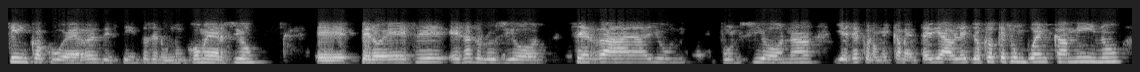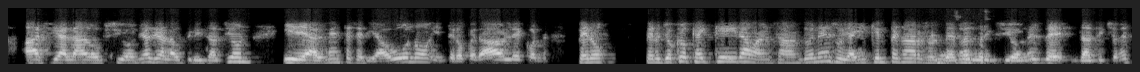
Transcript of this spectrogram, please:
cinco QRs distintos en un, comercio, eh, pero ese, esa solución cerrada y un, funciona y es económicamente viable, yo creo que es un buen camino hacia la adopción y hacia la utilización. Idealmente sería uno interoperable, con, pero, pero yo creo que hay que ir avanzando en eso y hay que empezar a resolver las fricciones, de, las fricciones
